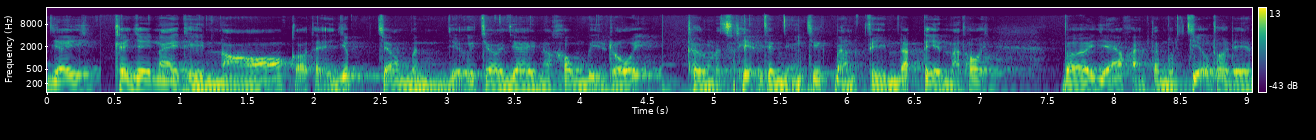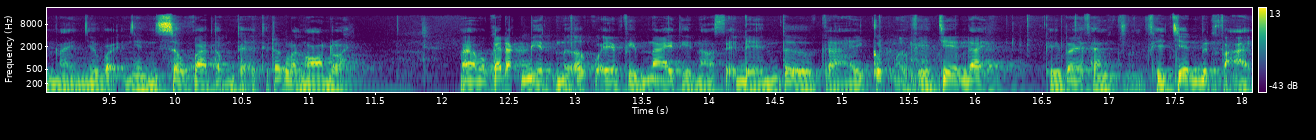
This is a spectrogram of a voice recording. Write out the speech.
dây. Cái dây này thì nó có thể giúp cho mình giữ cho dây nó không bị rối. Thường là xuất hiện trên những chiếc bàn phím đắt tiền mà thôi với giá khoảng tầm 1 triệu thôi, thì em này như vậy, nhìn sâu qua tổng thể thì rất là ngon rồi. Và một cái đặc biệt nữa của em phím này thì nó sẽ đến từ cái cụm ở phía trên đây, phía bên thằng, phía trên bên phải.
